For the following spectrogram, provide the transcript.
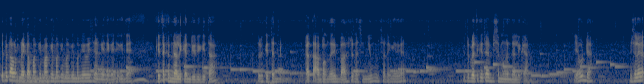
Tapi kalau mereka maki-maki maki-maki maki misalnya ngejek-ngejek gitu ya kita kendalikan diri kita. Terus kita kata abang tadi bahas dengan senyum misalnya gitu kan. Itu berarti kita bisa mengendalikan. Ya udah. Misalnya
